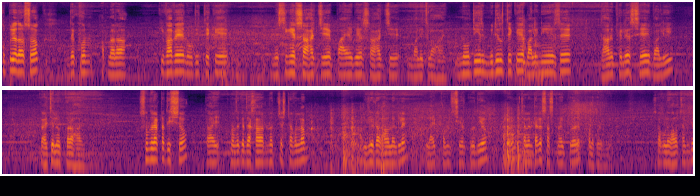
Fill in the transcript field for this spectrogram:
সুপ্রিয় দর্শক, দেখুন আপনারা কীভাবে নদী থেকে মেশিনের সাহায্যে, পাইপের সাহায্যে বালি তোলা হয়। নদীর মিডিল থেকে বালি নিয়ে এসে ধারে ফেলে সেই বালি গাড়িতে লোড করা হয়। সুন্দর একটা দৃশ্য, তাই আপনাদেরকে দেখানোর চেষ্টা করলাম। ভিডিওটা ভালো লাগলে লাইক কমেন্ট শেয়ার করে দিও এবং চ্যানেলটাকে সাবস্ক্রাইব করে ফলো করে দিও। সকলে ভালো থাকবে,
